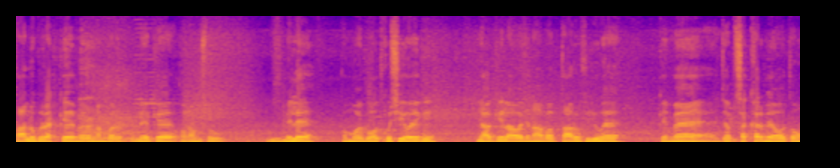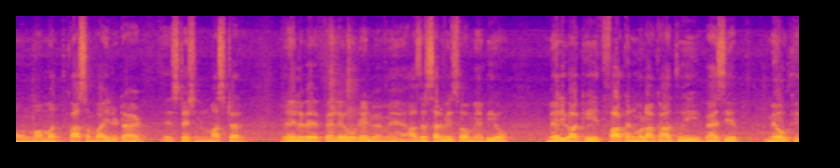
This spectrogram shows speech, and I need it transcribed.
ताल्लुक़ रख के मेरा नंबर लेके और हमसे मिले तो मुझे बहुत खुशी होएगी। या के अलावा जनाब, अब तारुफ यूँ है कि मैं जब सखर में हो तो हूँ मोहम्मद कासम भाई, रिटायर्ड स्टेशन मास्टर। रेलवे, पहले वो रेलवे में हाज़िर सर्विस हो, मैं भी हो। मेरी बाकी इतफाक़न मुलाकात हुई बहसीत में ओके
